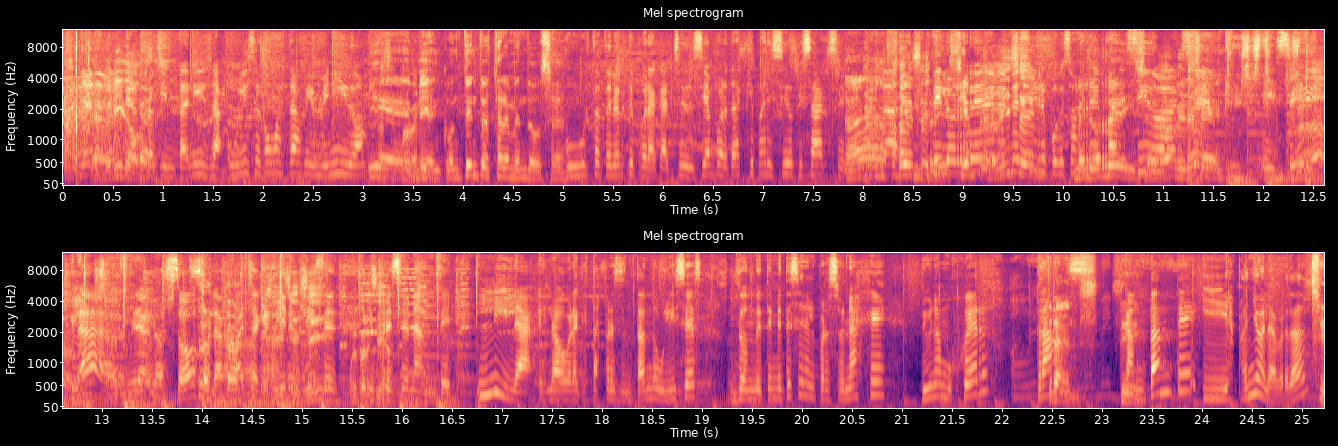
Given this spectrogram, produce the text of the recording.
mañana en el Teatro Quintanilla. Ulises, ¿cómo estás? Bienvenido. Bien, bien, contento de estar en Mendoza. Un gusto tenerte por acá. Che, decían por atrás, qué parecido que es Axel, ah, ¿verdad? Siempre, Te lo siempre re dicen. decir porque Me lo re re parecido dicen. a Ah, mirá. Axel. Sí. Claro, mira los ojos, la facha que Sí, tiene sí, sí, Ulises, muy impresionante. Lila es la obra que estás presentando, Ulises, donde te metes en el personaje de una mujer trans, Trans, sí. cantante y española, ¿verdad? Sí,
